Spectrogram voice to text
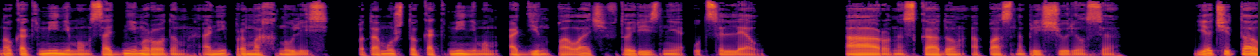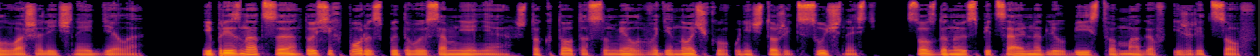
но как минимум с одним родом они промахнулись, потому что как минимум один палач в той резне уцелел. А Аарон Эскадо опасно прищурился. «Я читал ваше личное дело. И, признаться, до сих пор испытываю сомнения, что кто-то сумел в одиночку уничтожить сущность, созданную специально для убийства магов и жрецов.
